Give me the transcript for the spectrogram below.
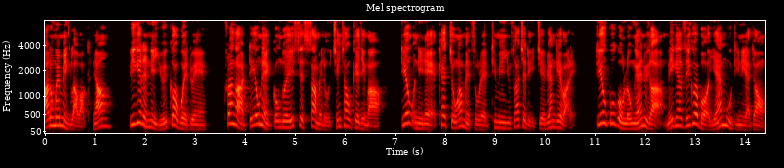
အားလုံးပဲမင်္ဂလာပါခင်ဗျာပြီးခဲ့တဲ့နှစ်ရွေးကောက်ပွဲအတွင်းထရန့်ကတရုတ်နဲ့ကုန်သွယ်ရေးစစ်စမယ်လို့ချိန်ချောက်ခဲ့ချိန်မှာတရုတ်အနေနဲ့အခက်ကြုံရမယ်ဆိုတဲ့ထင်မြင်ယူဆချက်တွေကျေပြန့်ခဲ့ပါတယ်တရုတ်ပို့ကုန်လုပ်ငန်းတွေကမေဂန်ဈေးကွက်ပေါ်အရန်မူတည်နေတာကြောင့်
